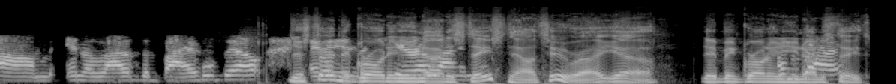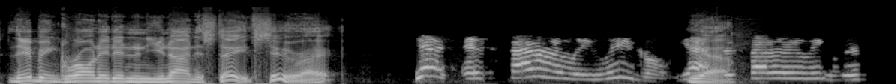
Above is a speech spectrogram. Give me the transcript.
um, in a lot of the Bible Belt. They're starting to grow it in the United States now too, right? Yeah. They've been growing it in the oh I'm United sorry? States. They've been growing it in the United States too, right? Yes, it's federally legal. Yes, Yeah. it's federally legal. It's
